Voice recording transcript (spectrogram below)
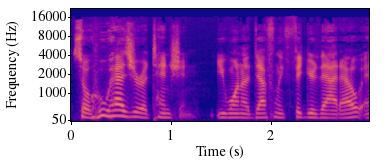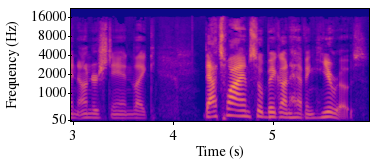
so who has your attention? You want to definitely figure that out and understand. Like that's why I'm so big on having heroes.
